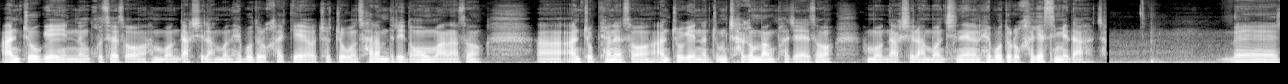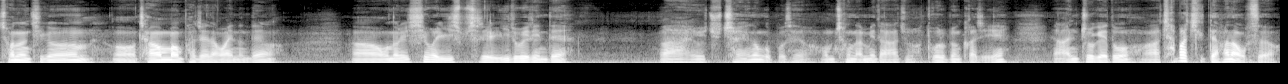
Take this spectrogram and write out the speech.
안쪽에 있는 곳에서 한번 낚시를 한번 해보 도록 할게요. 저쪽은 사람들이 너무 많아서 아, 안쪽 편에서 안쪽에 있는 좀 작은 방파제에서 한번 낚시를 한번 진행을 해보도록 하겠습니다. 자, 네, 저는 지금 어, 장원방파제에 나와 있는데요. 어, 오늘이 10월 27일 일요일인데 와 여기 주차해 놓은 거 보세요 엄청납니다 아주 도로변까지 안쪽에도 아, 차 받칠 데 하나 없어요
